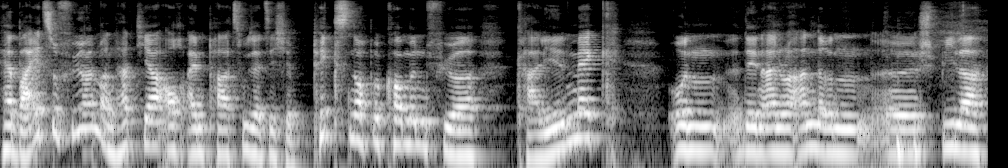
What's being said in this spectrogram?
herbeizuführen. Man hat ja auch ein paar zusätzliche Picks noch bekommen für Khalil Mack und den einen oder anderen äh, Spieler,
